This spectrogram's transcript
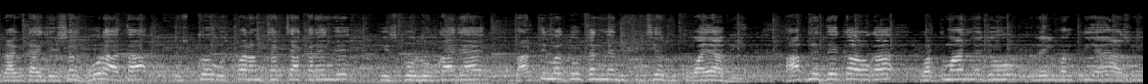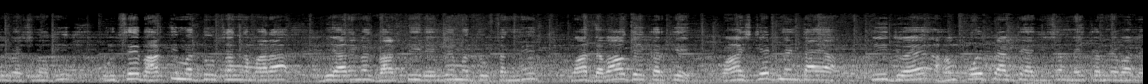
प्राइवेटाइजेशन हो रहा था, उसको, उस पर हम चर्चा करेंगे कि इसको रोका जाए भारतीय मजदूर संघ ने भी पीछे रुकवाया भी आपने देखा होगा, वर्तमान में जो रेल मंत्री हैं अश्विनी वैष्णव जी, उनसे भारतीय मजदूर संघ, हमारा बीआरएमएस भारतीय रेलवे मजदूर संघ ने वहाँ दबाव दे करके, वहाँ स्टेटमेंट आया कि जो है, हम कोई प्राइवेटाइजेशन नहीं करने वाले।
